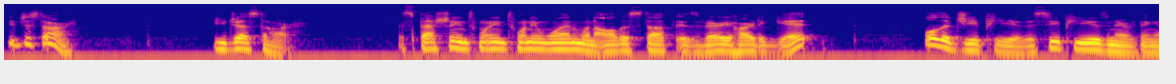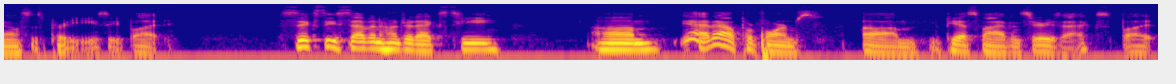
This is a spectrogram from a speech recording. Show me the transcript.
You just are. You just are. Especially in 2021 when all this stuff is very hard to get. Well, the GPU, the CPUs and everything else is pretty easy, but 6700 XT, um, yeah, it outperforms um, the PS5 and Series X, but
